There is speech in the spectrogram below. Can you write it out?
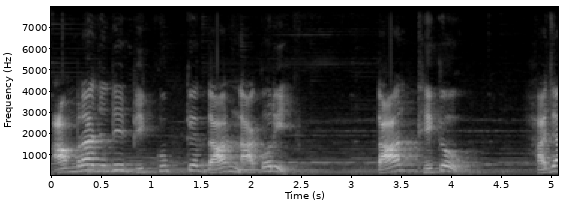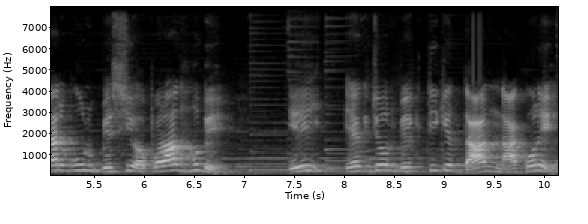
আমরা যদি ভিক্ষুককে দান না করি, তার থেকেও হাজার গুণ বেশি অপরাধ হবে। এই একজন ব্যক্তিকে দান না করে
